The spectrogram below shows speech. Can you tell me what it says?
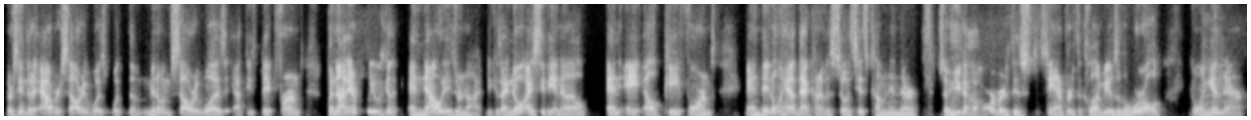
they're saying the average salary was what the minimum salary was at these big firms, but not right. everybody was going to. And nowadays they're not because I know I see the NL, NALP forms and they don't have that kind of associates coming in there. So if you got the mm-hmm. Harvards, the Stanfords, the Columbias of the world going in there,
